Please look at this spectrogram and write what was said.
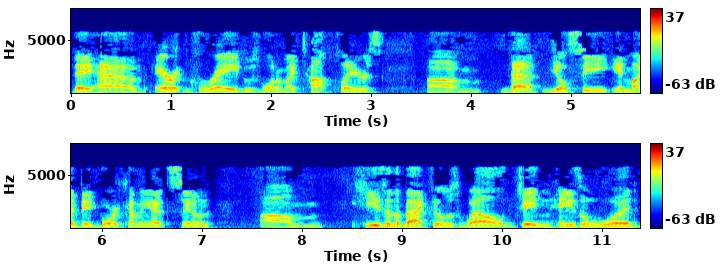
They have Eric Gray, who's one of my top players, um, that you'll see in my big board coming out soon. Um, he's in the backfield as well. Jaden Hazelwood.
